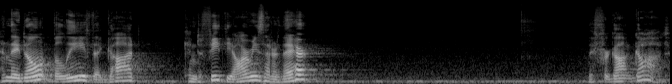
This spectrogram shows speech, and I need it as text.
And they don't believe that God can defeat the armies that are there. They forgot God.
